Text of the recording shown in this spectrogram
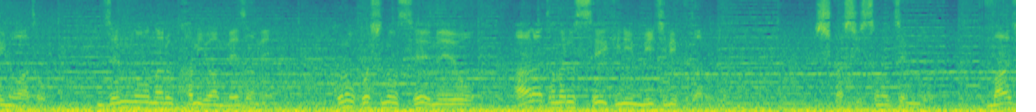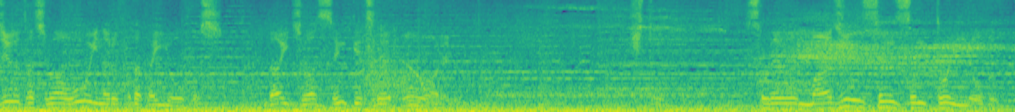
の後全能なる神は目覚めこの星の生命を新たなる世紀に導くだろう。しかしその前後魔獣たちは大いなる戦いを起こし大地は鮮血で覆われる。人それを魔獣戦線と呼ぶ。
